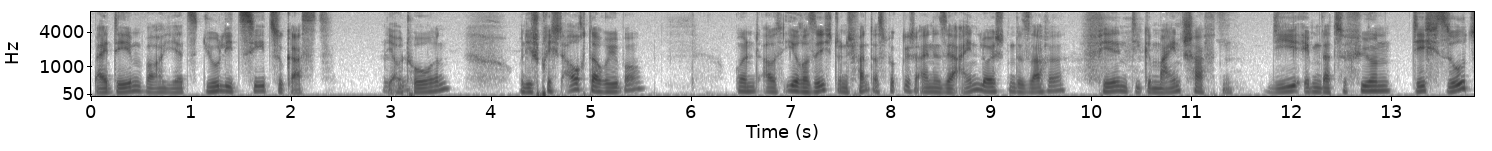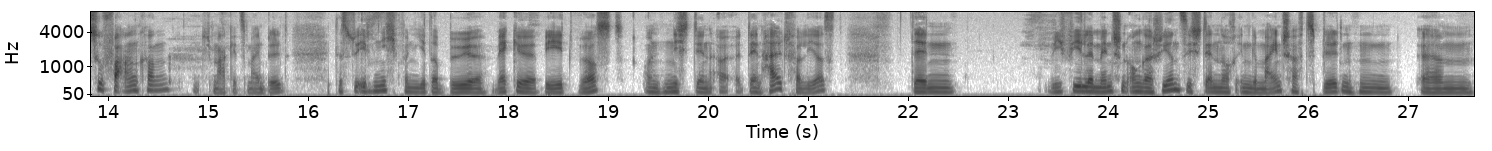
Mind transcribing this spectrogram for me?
Bei dem war jetzt Juli C. zu Gast, die mhm. Autorin. Und die spricht auch darüber. Und aus ihrer Sicht, und ich fand das wirklich eine sehr einleuchtende Sache, fehlen die Gemeinschaften, die eben dazu führen, dich so zu verankern, ich mag jetzt mein Bild, dass du eben nicht von jeder Böe weggeweht wirst und nicht den, äh, den Halt verlierst. Denn wie viele Menschen engagieren sich denn noch in gemeinschaftsbildenden ähm,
